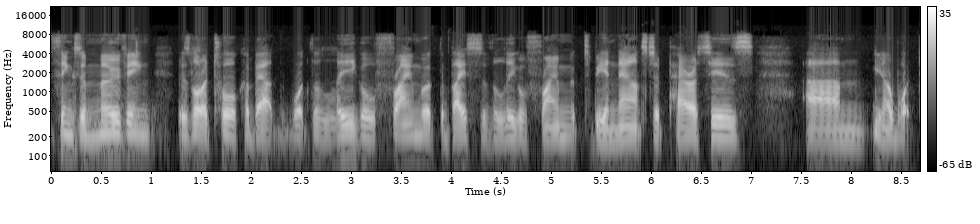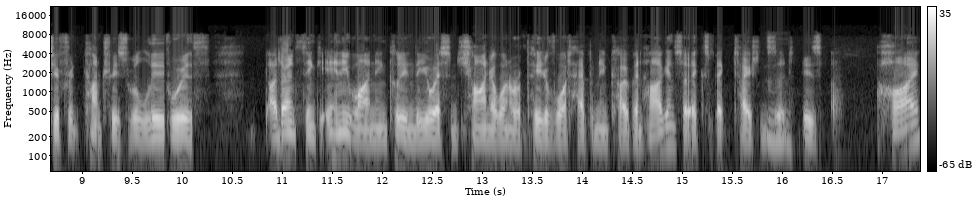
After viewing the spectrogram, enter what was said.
things are moving. There's a lot of talk about what the legal framework, the basis of the legal framework to be announced at Paris is. Um, you know what different countries will live with. I don't think anyone, including the US and China, want a repeat of what happened in Copenhagen. So expectations mm. is high.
